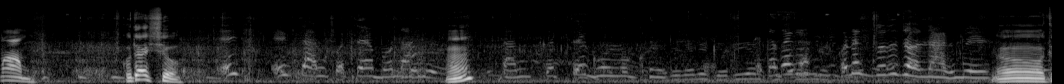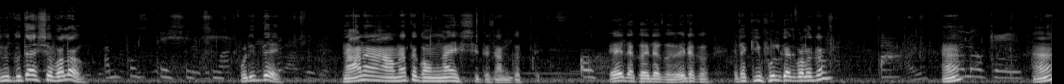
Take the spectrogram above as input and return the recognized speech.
মাম। কোথায় বলা হ্যাঁ? ও তুমি কোথায় এসছো বলো? পুরীতে না না আমরা তো গঙ্গায় এসছি তো চান করতে। এই দেখো এই দেখো এই দেখো। এটা কি ফুল গাছ বলো তো? হ্যাঁ? হ্যাঁ?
